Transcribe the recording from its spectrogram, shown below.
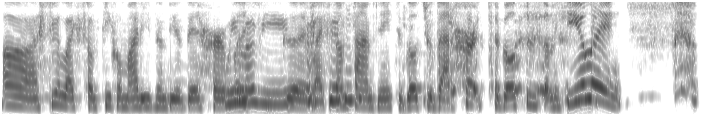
Uh, I feel like some people might even be a bit hurt. We love you. Good. Like sometimes you need to go through that hurt to go through some healing.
